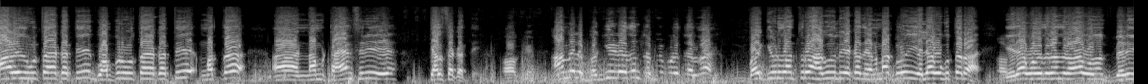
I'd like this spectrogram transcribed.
ಆಳಿದ ಉಳಿತಾಯ ಆಕತಿ ಗೊಬ್ಬರ ಉಳಿತಾಯ ಆಕತಿ ಮತ್ತ ನಮ್ ಟೈಮ್ ಸರಿ ಕೆಲ್ಸ ಆಕತಿ ಓಕೆ ಆಮೇಲೆ ಬಗ್ಗಿ ಇಡೋದನ್ನ ತಪ್ಪಿ ಬಿಡುತ್ತಲ್ವಾ ಬಗ್ಗೆ ಹಿಡಿದಂತರೂ ಆಗುದಿಲ್ಲ ಯಾಕಂದ್ರೆ ಹೆಣ್ಮಕ್ಳು ಎಲೆ ಹೋಗುತ್ತಾರ? ಎಲೆ ಹೋದ್ರಂದ್ರ ಒಂದೊಂದ್ ಬೆಳಿ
